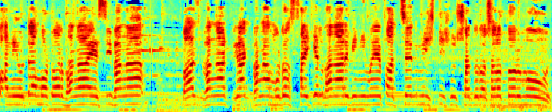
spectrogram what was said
পানি ওঠা মোটর ভাঙা এসি ভাঙা বাস ভাঙা ট্রাক ভাঙা মোটর সাইকেল ভাঙার বিনিময়ে পাচ্ছেন মিষ্টি সুস্বাদু রসালো তরমুজ।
